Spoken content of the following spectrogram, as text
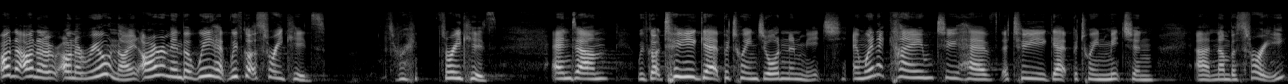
on, on, a, on a real note, I remember we have, we've got three kids, three, three kids. And um, we've got two year gap between Jordan and Mitch. And when it came to have a two year gap between Mitch and uh, number three,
